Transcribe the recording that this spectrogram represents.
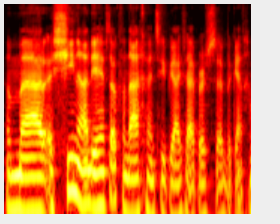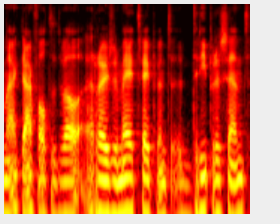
Maar China die heeft ook vandaag hun CPI-cijfers uh, bekendgemaakt. Daar valt het wel reuze mee, 2,3 procent.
